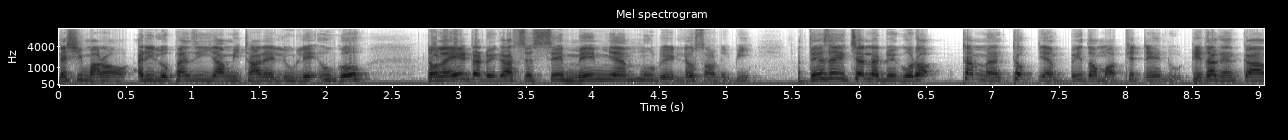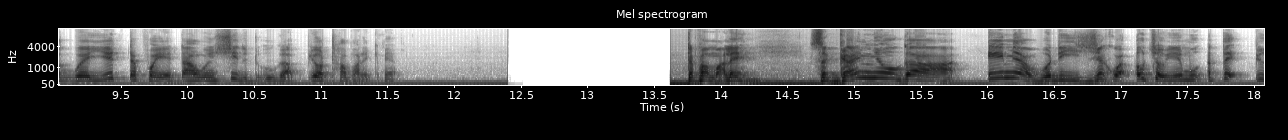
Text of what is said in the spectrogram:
လက်ရှိမှာတော့အဲ့ဒီလိုဖမ်းဆီးရမိထားတဲ့လူလေးဦးကိုဒေါ်လာရေးတပ်တွေကစစ်ဆေးမေးမြန်းမှုတွေလှုပ်ဆောင်နေပြီး အသေးစိတ်ချက်လက်တွေကိုတော့ထပ်မံထုတ်ပြန်ပေးတော့မှာဖြစ်တယ်လို့ဒေသခံကာကွယ်ရေးတပ်ဖွဲ့ရဲ့တာဝန်ရှိသူတို့ကပြောထားပါတယ်ခင်ဗျတစ်ဖက်မှာလဲစကိုင်းမျိုးကအေးမြဝတီရက်ကွက်အုပ်ချုပ်ရေးမှုအစ်စ်ပြူ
